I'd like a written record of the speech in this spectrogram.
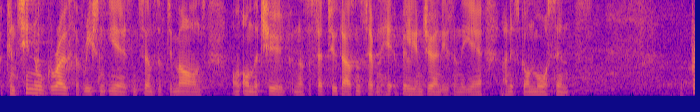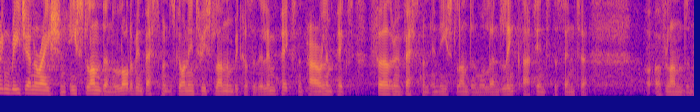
a continual growth of recent years in terms of demand on, on the tube. And as I said, 2007 hit a billion journeys in the year, and it's gone more since. Bring regeneration, East London, a lot of investment has gone into East London because of the Olympics and the Paralympics. Further investment in East London will then link that into the centre of London.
